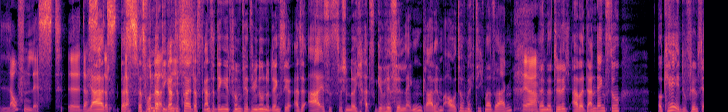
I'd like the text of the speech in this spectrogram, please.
laufen lässt. Äh, das, ja, das, das, das, das wundert, wundert die ganze mich. Zeit. Das ganze Ding geht 45 Minuten. Du denkst dir, also A ist es zwischendurch, hat es gewisse Längen, gerade im Auto, möchte ich mal sagen. Ja. Äh, natürlich. Aber dann denkst du, okay, du filmst ja,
